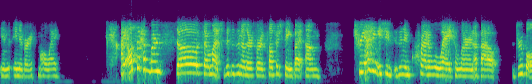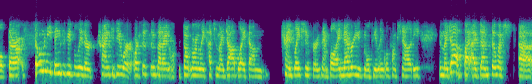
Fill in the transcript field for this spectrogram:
in, in a very small way. I also have learned so, so much. This is another sort of selfish thing, but um, triaging issues is an incredible way to learn about Drupal. There are so many things that people either trying to do or, or systems that I don't normally touch in my job, like um, translation, for example. I never use multilingual functionality in my job, but I've done so much uh,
